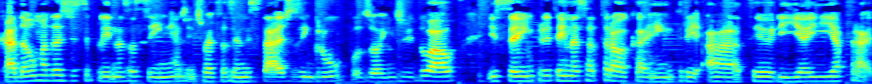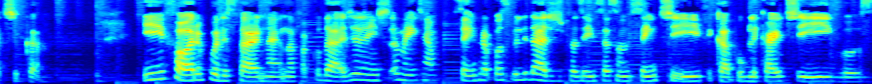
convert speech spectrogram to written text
cada uma das disciplinas, assim, a gente vai fazendo estágios em grupos ou individual e sempre tem essa troca entre a teoria e a prática. E fora por estar né, na faculdade, a gente também tem sempre a possibilidade de fazer iniciação científica, publicar artigos,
